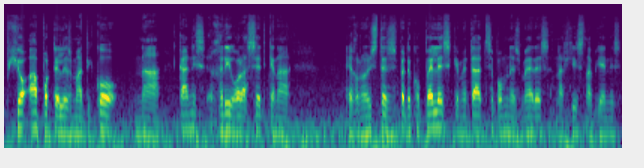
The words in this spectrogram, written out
πιο αποτελεσματικό να κάνεις γρήγορα set και να γνωρίσεις 4-5 κοπέλες και μετά τις επόμενες μέρες να αρχίσεις να βγαίνεις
